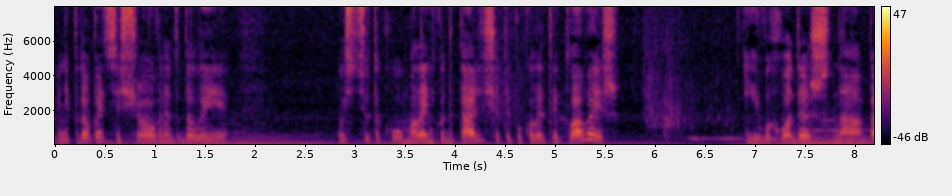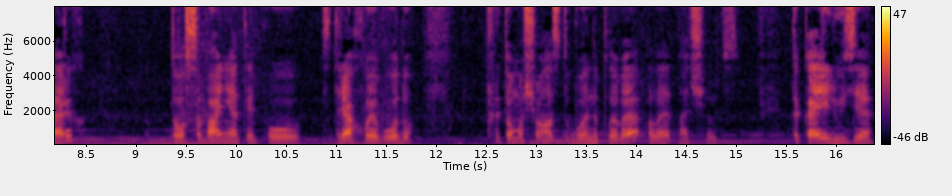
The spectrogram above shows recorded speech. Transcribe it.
Мені подобається, що вони додали ось цю таку маленьку деталь, що, типу, коли ти плаваєш і виходиш на берег, то Сабаня, типу, стряхує воду, при тому, що вона з тобою не пливе, але наче ось така ілюзія.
